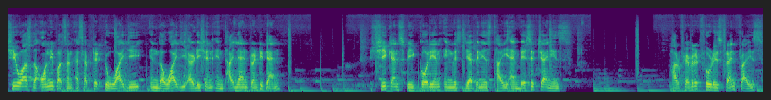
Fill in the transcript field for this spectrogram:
She was the only person accepted to YG in the YG audition in Thailand 2010. She can speak Korean, English, Japanese, Thai, and basic Chinese. Her favorite food is French fries.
